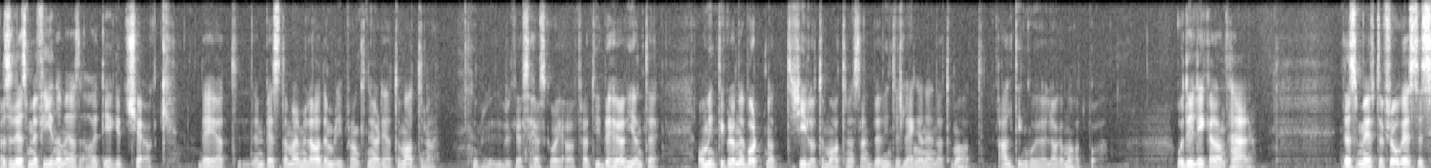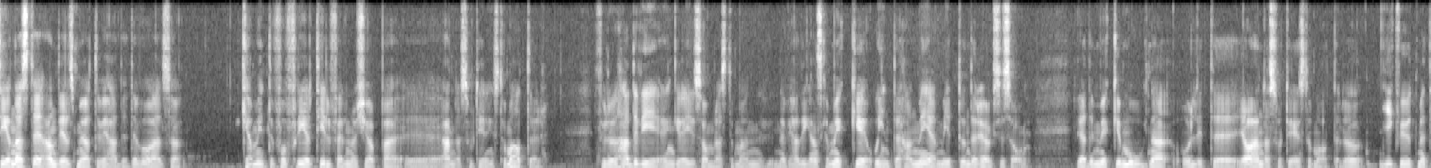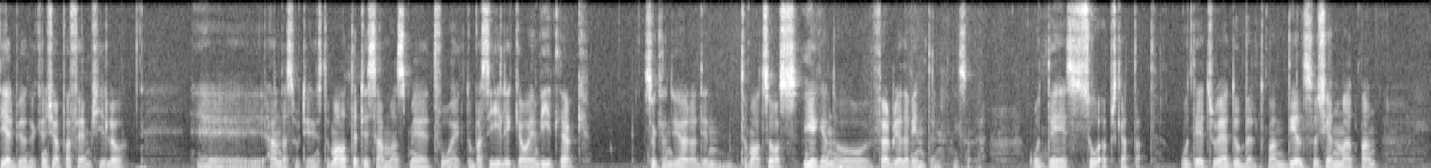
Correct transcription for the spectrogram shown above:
Alltså det som är fina med att ha ett eget kök det är att den bästa marmeladen blir på de knöliga tomaterna. brukar jag säga skoja. För att vi behöver ju inte, om vi inte glömmer bort något kilo tomater någonstans, behöver vi inte slänga en enda tomat. Allting går ju att laga mat på. Och det är likadant här. Det som efterfrågades det senaste andelsmöte vi hade det var alltså kan vi inte få fler tillfällen att köpa eh, andra sorteringstomater? För då hade vi en grej i somras där man, när vi hade ganska mycket och inte hann med mitt under högsäsong. Vi hade mycket mogna och lite ja, andra sorteringstomater. Då gick vi ut med ett erbjudande. Du kan köpa 5 kilo eh, andra sorteringstomater tillsammans med 2 hekto basilika och en vitlök. Så kan du göra din tomatsås egen och förbereda vintern. Liksom. Och det är så uppskattat. Och det tror jag är dubbelt. Man, dels så känner man att man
